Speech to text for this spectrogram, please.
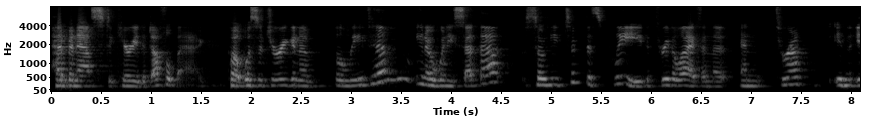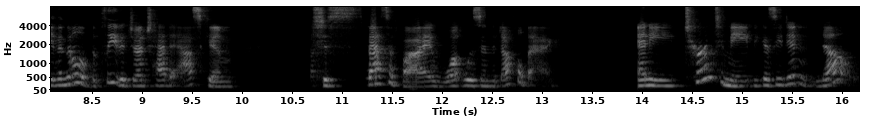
had been asked to carry the duffel bag. But was the jury going to believe him, you know, when he said that? So he took this plea to three to life. And the and throughout in, in the middle of the plea, the judge had to ask him to specify what was in the duffel bag. And he turned to me because he didn't know.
